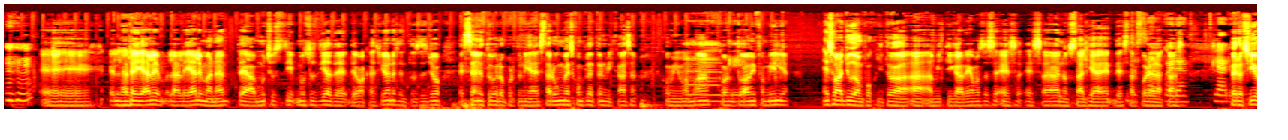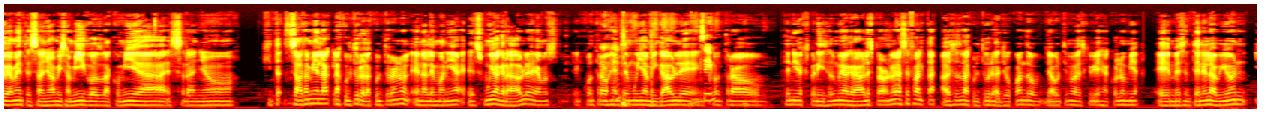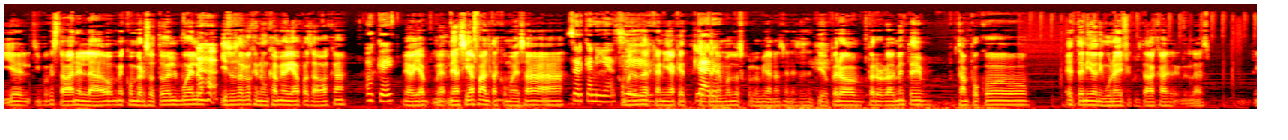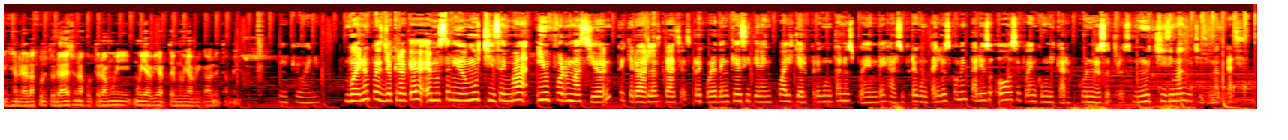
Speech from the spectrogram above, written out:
Eh, la, ley, la ley alemana te da muchos, muchos días de, vacaciones, entonces yo este año tuve la oportunidad de estar un mes completo en mi casa con mi mamá, ah, con toda mi familia. Eso ayuda un poquito a, mitigar, digamos, esa, nostalgia de, estar fuera de la casa. Pero sí, obviamente, extraño a mis amigos, la comida, extraño... Quizá también la, cultura, la cultura en, Alemania es muy agradable, digamos, he encontrado gente muy amigable, he encontrado tenido experiencias muy agradables, pero no le hace falta a veces la cultura. Yo cuando la última vez que viajé a Colombia eh, me senté en el avión y el tipo que estaba en el lado me conversó todo el vuelo y eso es algo que nunca me había pasado acá. Ok. Me, había, me, hacía falta como esa cercanía, como esa cercanía que, tenemos los colombianos en ese sentido. Pero, pero realmente tampoco he tenido ninguna dificultad acá. Las en general la cultura es una cultura muy, muy abierta y muy amigable también. Mm, qué bueno. Bueno, pues yo creo que hemos tenido muchísima información. Te quiero dar las gracias. Recuerden que si tienen cualquier pregunta nos pueden dejar su pregunta en los comentarios o se pueden comunicar con nosotros. Muchísimas, muchísimas gracias.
